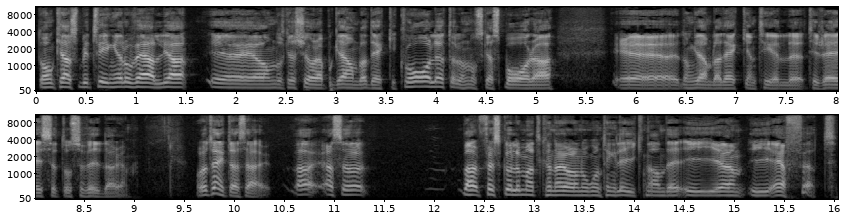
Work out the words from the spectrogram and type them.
De kanske blir tvingade att välja eh, om de ska köra på gamla däck i kvalet eller om de ska spara eh, de gamla däcken till, eh, till racet och så vidare. Och då tänkte jag så här, alltså, varför skulle man inte kunna göra någonting liknande i, eh, i F1?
